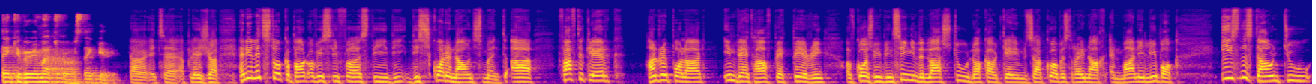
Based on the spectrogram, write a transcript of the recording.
Thank you very much, Ross. Thank you. Uh, it's a, a, pleasure. Hennie, let's talk about, obviously, first the, the, the squad announcement. Uh, Faf de Klerk, Handré Pollard in that halfback pairing. Of course, we've been seeing in the last two knockout games, uh, Cobus Reinach and Manie Libbok. Is this down to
